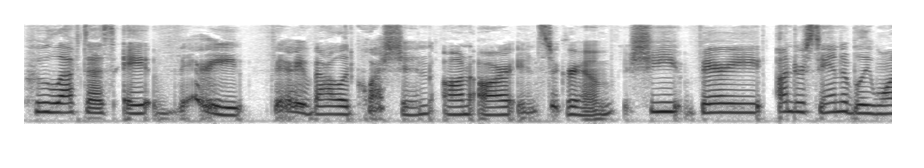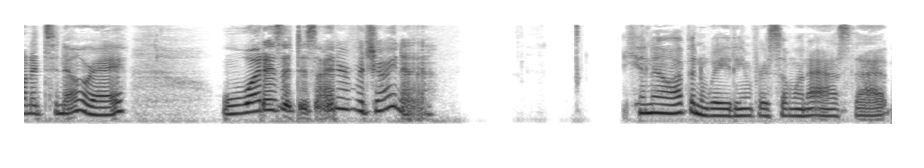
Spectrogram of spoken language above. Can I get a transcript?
who left us a very, very valid question on our Instagram. She very understandably wanted to know, Ray, what is a designer vagina? You know, I've been waiting for someone to ask that.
